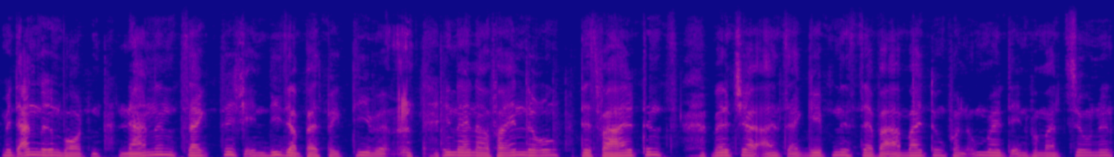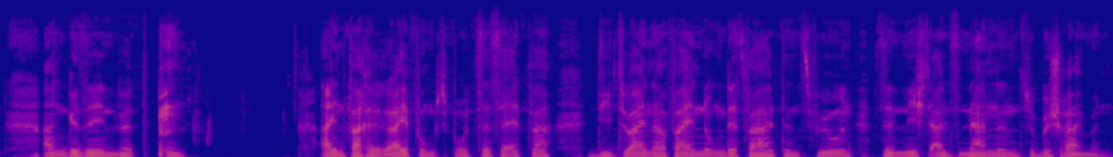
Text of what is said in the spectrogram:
Mit anderen Worten, Lernen zeigt sich in dieser Perspektive in einer Veränderung des Verhaltens, welche als Ergebnis der Verarbeitung von Umweltinformationen angesehen wird. Einfache Reifungsprozesse etwa, die zu einer Veränderung des Verhaltens führen, sind nicht als Lernen zu beschreiben.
